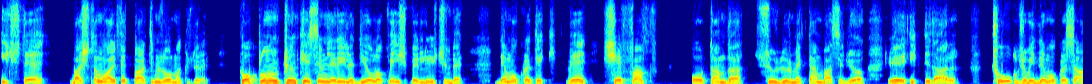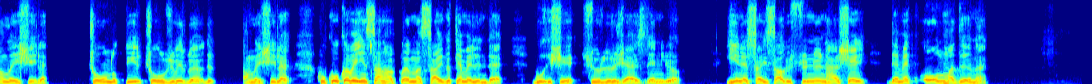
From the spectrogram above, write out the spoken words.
içte başta muhalefet partimiz olmak üzere toplumun tüm kesimleriyle diyalog ve işbirliği içinde demokratik ve şeffaf ortamda sürdürmekten bahsediyor e, iktidarı. Çoğulcu bir demokrasi anlayışıyla çoğunluk değil, çoğulcu bir anlayışıyla hukuka ve insan haklarına saygı temelinde bu işi sürdüreceğiz deniliyor. Yine sayısal üstünlüğün her şey demek olmadığını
